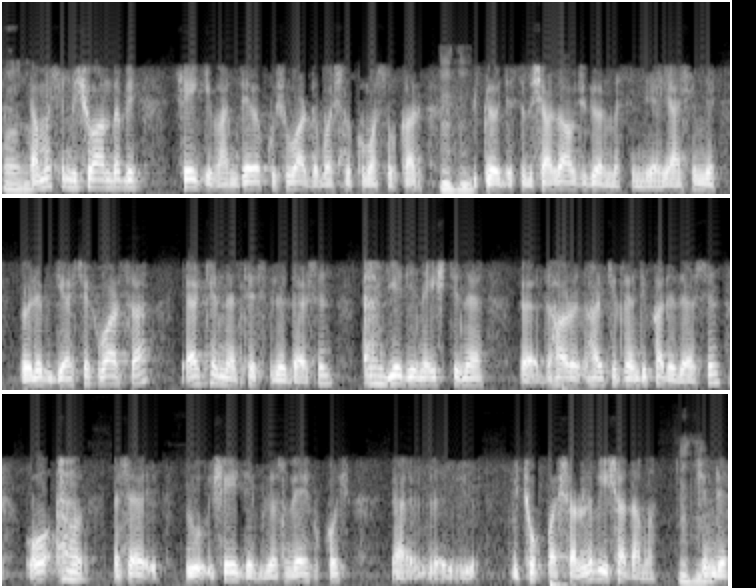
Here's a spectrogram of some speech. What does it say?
doğru, doğru. Ama şimdi şu anda bir şey gibi hani deve kuşu vardır başını kuma sokar. Gövdesi dışarıda avcı görmesin diye. Yani şimdi öyle bir gerçek varsa erkenden tespit edersin. Yediğine içtiğine e, har- hareketlerine dikkat edersin. O mesela şeydir biliyorsun Vehbi Koç yani, e, çok başarılı bir iş adamı. Şimdi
